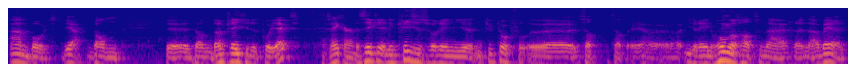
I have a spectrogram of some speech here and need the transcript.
aanbood, ja, dan, eh, dan, dan kreeg je het project. Zeker. Zeker in een crisis waarin je natuurlijk toch eh, zat, zat, ja, iedereen honger had naar, naar werk.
